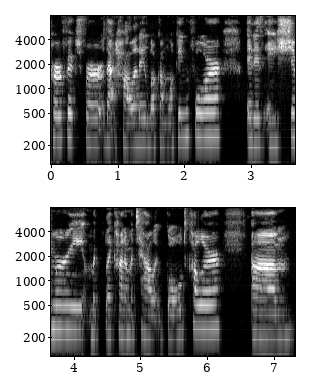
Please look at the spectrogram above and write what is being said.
perfect for that holiday look I'm looking for. It is a shimmery, like kind of metallic gold color. Um,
